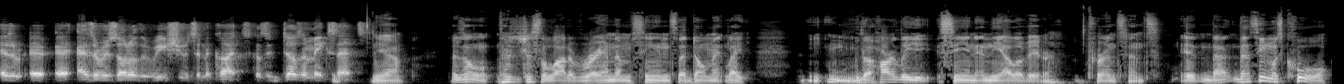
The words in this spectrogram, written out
as a, as a result of the reshoots and the cuts because it doesn't make sense. Yeah. There's a there's just a lot of random scenes that don't make like the Harley scene in the elevator, for instance. It that that scene was cool,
